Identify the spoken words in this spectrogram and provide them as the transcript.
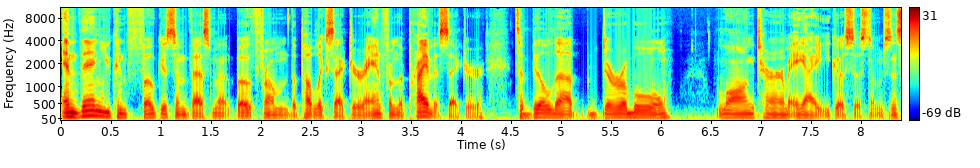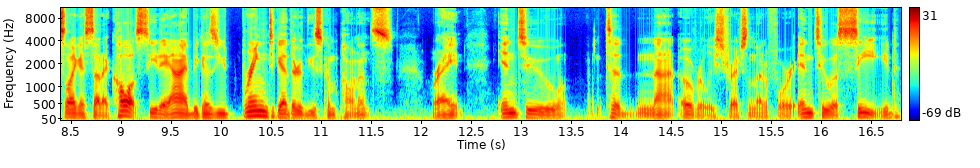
And then you can focus investment both from the public sector and from the private sector to build up durable, long term AI ecosystems. And so, like I said, I call it seed AI because you bring together these components, right, into, to not overly stretch the metaphor, into a seed.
